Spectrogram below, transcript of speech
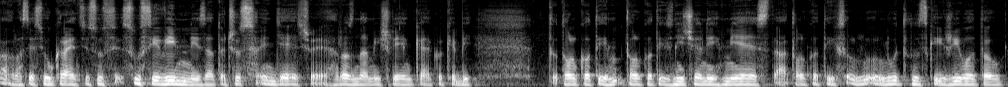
a vlastne si Ukrajinci sú, sú si vinní za to, čo sa im deje, čo je hrozná myšlienka, ako keby to, toľko, tých, toľko tých zničených miest a toľko tých ľud, ľudských životov,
